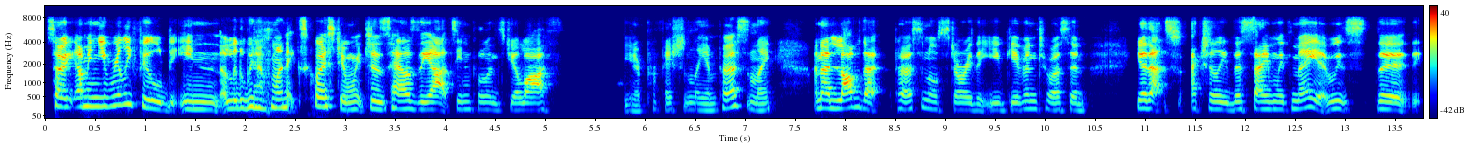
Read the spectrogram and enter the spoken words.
So, I mean, you really filled in a little bit of my next question, which is how's the arts influenced your life you know professionally and personally. And i love that personal story that you've given to us. And yeah that's actually the same with me. It was the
